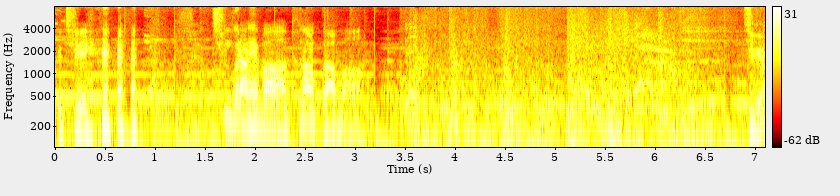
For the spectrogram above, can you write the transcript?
그치? 친구랑 해봐 토 나올 거야 아마 지금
